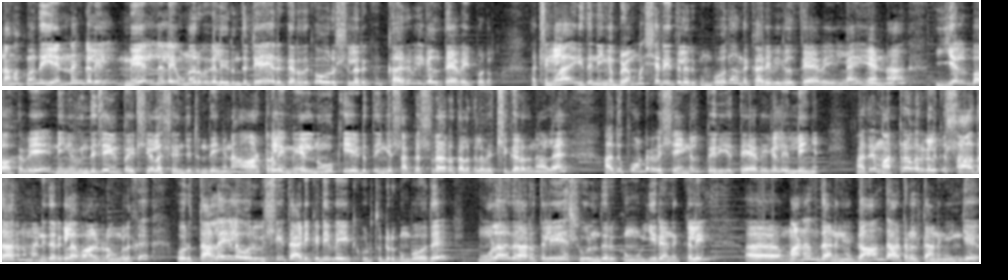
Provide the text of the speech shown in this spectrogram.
நமக்கு வந்து எண்ணங்களில் மேல்நிலை உணர்வுகள் இருந்துகிட்டே இருக்கிறதுக்கு ஒரு சிலருக்கு கருவிகள் தேவைப்படும். ஆச்சுங்களா? இது நீங்கள் பிரம்மச்சரியத்தில் இருக்கும்போது அந்த கருவிகள் தேவையில்லை. ஏன்னா இயல்பாகவே நீங்கள் விந்துஜயம் பயிற்சியெல்லாம் செஞ்சுட்டு இருந்தீங்கன்னா ஆற்றலை மேல் நோக்கி எடுத்து இங்கே சகசிரார தளத்தில் வச்சுக்கிறதுனால அது போன்ற விஷயங்கள் பெரிய தேவைகள் இல்லைங்க. அதே மற்றவர்களுக்கு சாதாரண மனிதர்களாக வாழ்கிறவங்களுக்கு ஒரு தலையில் ஒரு விஷயத்தை அடிக்கடி வெயிட் கொடுத்துட்டு இருக்கும்போது மூலாதாரத்திலேயே சூழ்ந்திருக்கும் உயிரணுக்களின் மனம் தானுங்க காந்த ஆற்றல் தானுங்க. இங்கே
